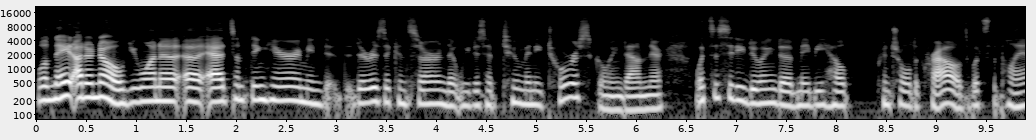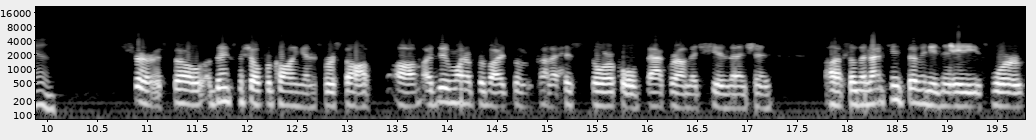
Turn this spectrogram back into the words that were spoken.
Well, Nate, I don't know. You want to uh, add something here? I mean, th- there is a concern that we just have too many tourists going down there. What's the city doing to maybe help control the crowds? What's the plan? Sure. So thanks, Michelle, for calling in. First off, um, I did want to provide some kind of historical background that she had mentioned. Uh, so the 1970s and 80s were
